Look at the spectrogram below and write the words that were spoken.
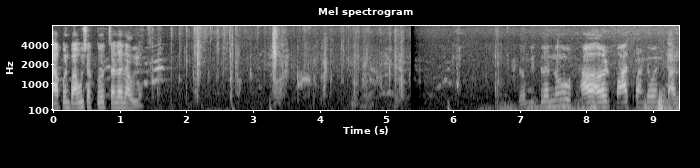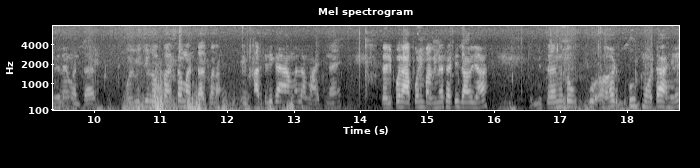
आपण पाहू शकतो. चला जाऊया. तर मित्रांनो हा अट पाच पांडवांनी बांधलेला आहे म्हणतात. पूर्वीचे लोक असं म्हणतात पण हे खात्री काय आम्हाला माहीत नाही. तरी पण आपण बघण्यासाठी जाऊया. मित्रांनो तो अड खूप मोठा आहे.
